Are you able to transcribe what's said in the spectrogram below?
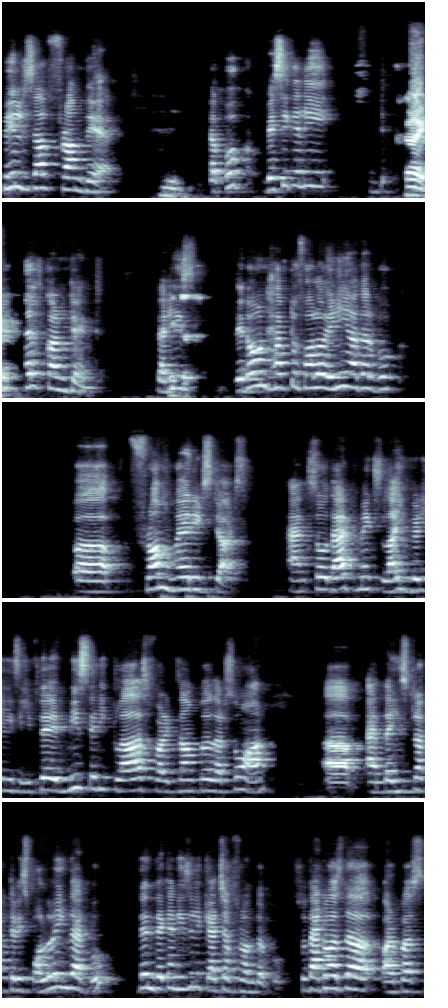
builds up from there. Mm. The book basically right. self-content. That is, they don't have to follow any other book uh, from where it starts. And so that makes life very easy. If they miss any class, for example, or so on, uh, and the instructor is following that book, then they can easily catch up from the book. So that was the purpose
